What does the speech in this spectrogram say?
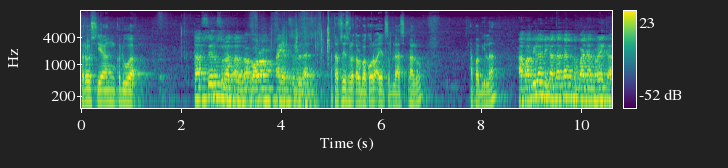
Terus yang kedua, Tafsir surat Al-Baqarah ayat 11. tafsir surat Al-Baqarah ayat 11. Lalu apabila Apabila dikatakan kepada mereka,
